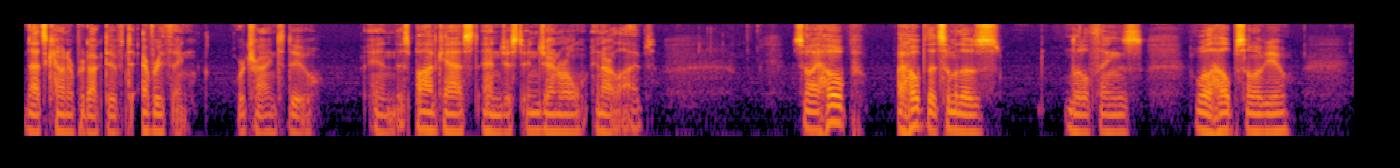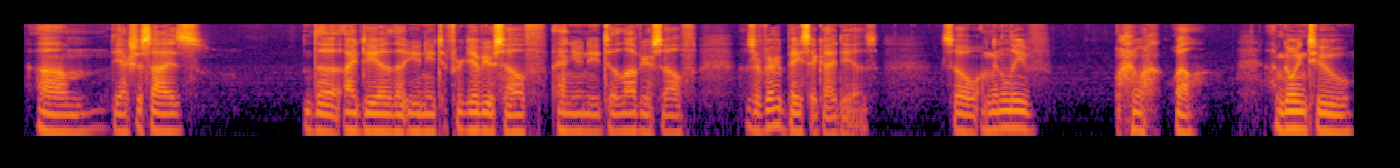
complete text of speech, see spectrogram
that's counterproductive to everything we're trying to do in this podcast and just in general in our lives. So I hope I hope that some of those little things will help some of you. Um, the exercise, the idea that you need to forgive yourself and you need to love yourself, those are very basic ideas. So I'm going to leave, well, I'm going to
